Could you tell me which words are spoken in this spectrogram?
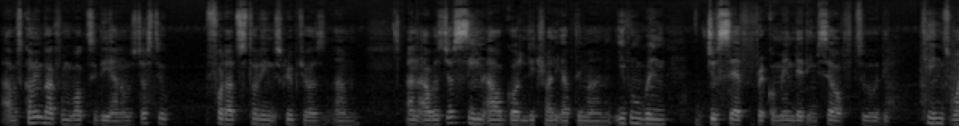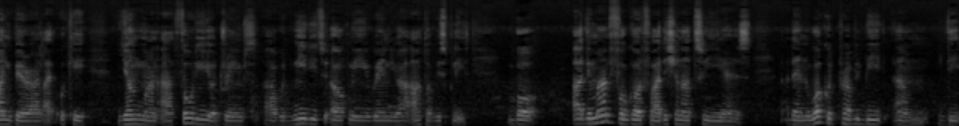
I was coming back from work today and I was just still further studying the scriptures. Um, and I was just seeing how God literally helped the man, even when Joseph recommended himself to the king's wine bearer, like, okay, young man, I told you your dreams. I would need you to help me when you are out of this place. But I demand for God for additional two years. Then what could probably be um, the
